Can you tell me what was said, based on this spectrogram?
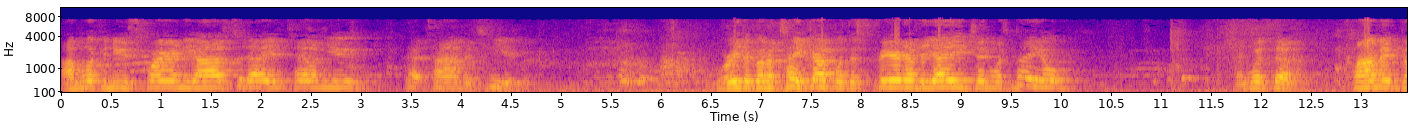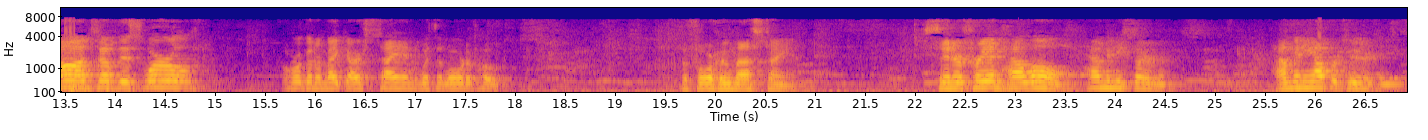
I'm looking you square in the eyes today and telling you that time is here. We're either going to take up with the spirit of the age and with Baal and with the climate gods of this world, we're going to make our stand with the Lord of hosts, before whom I stand. Sinner friend, how long? How many sermons? How many opportunities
